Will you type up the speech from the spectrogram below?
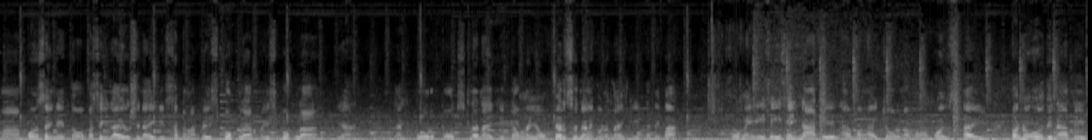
mga bonsai nito kasi layo siya nakikita sa mga Facebook lang, Facebook lang, yan. Like puro photos lang nakikita ngayon, personal ko na nakikita, di ba? So ngayon isa-isahin natin ang mga itsura ng mga bonsai, panoodin natin.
